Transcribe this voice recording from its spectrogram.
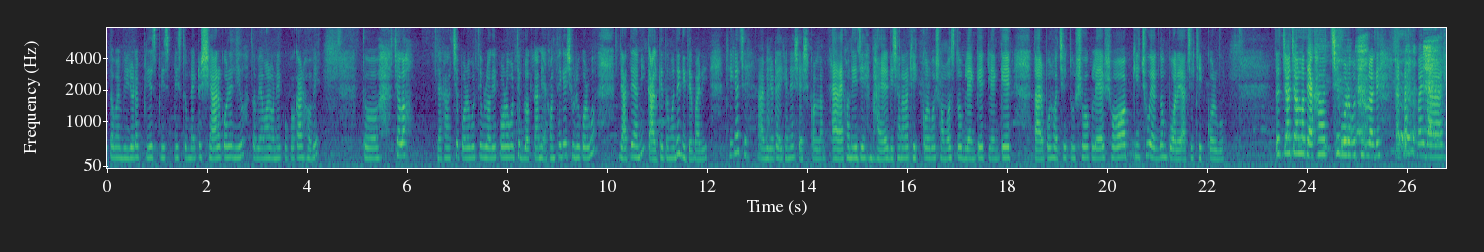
তো আমার ভিডিওটা প্লিজ প্লিজ প্লিজ তোমরা একটু শেয়ার করে দিও, তবে আমার অনেক উপকার হবে। তো চলো, দেখা হচ্ছে পরবর্তী ব্লগে পরবর্তী ব্লগটা আমি এখন থেকে শুরু করব, যাতে আমি কালকে তোমাদের দিতে পারি। ঠিক আছে? আর ভিডিওটা এখানে শেষ করলাম। আর এখন এই যে ভাইয়ের বিছানাটা ঠিক করব, সমস্ত ব্ল্যাঙ্কেট ট্ল্যাঙ্কেট তারপর হচ্ছে তুষক, লেপ সব কিছু একদম পরে আছে, ঠিক করব। তো চলো দেখা হচ্ছে পরবর্তী ব্লগে টাটা বাই বাই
